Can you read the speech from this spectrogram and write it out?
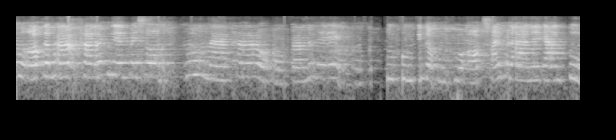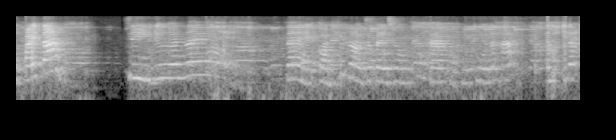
ครูออฟจะพาพานักเรียนไปชมทุ่งนาข้าวของเรานั่นเองคุณครูมิ้นกับคุณครูออฟใช้เวลาในการปลูกไบตั้งสี่เดือนแน่แต่ก่อนที่เราจะไปชมทุ่งนาของคุณครูนะคะ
